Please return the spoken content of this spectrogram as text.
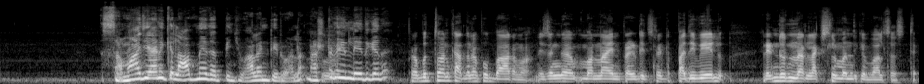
సమాజానికి లాభమే తప్పించి వాలంటీర్ వల్ల నష్టమేం లేదు కదా? ప్రభుత్వానికి అదనపు భారమా? నిజంగా మొన్న ఆయన ప్రకటించినట్టు పదివేలు రెండున్నర లక్షల మందికి ఇవ్వాల్సి వస్తే.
